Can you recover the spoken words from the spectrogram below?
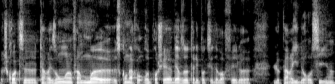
bah, je crois que tu as raison. Hein. Enfin, moi, euh, ce qu'on a reproché à Berzot à l'époque, c'est d'avoir fait le, le pari de Rossi, hein,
